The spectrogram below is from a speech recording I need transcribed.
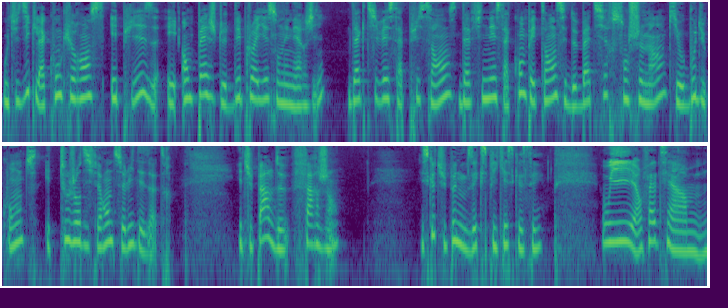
où tu dis que la concurrence épuise et empêche de déployer son énergie, d'activer sa puissance, d'affiner sa compétence et de bâtir son chemin qui, au bout du compte, est toujours différent de celui des autres. Et tu parles de fargent. Est-ce que tu peux nous expliquer ce que c'est? Oui, en fait, c'est un,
